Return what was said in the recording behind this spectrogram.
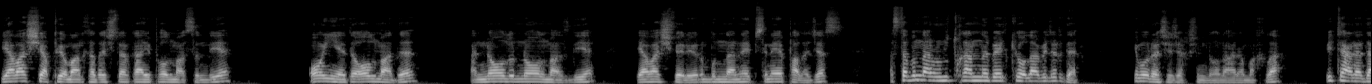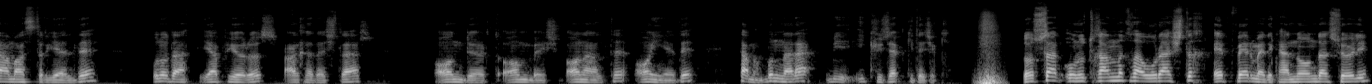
Yavaş yapıyorum arkadaşlar kayıp olmasın diye. 17 olmadı. Hani ne olur ne olmaz diye yavaş veriyorum. Bunların hepsini hep alacağız. Aslında bunlar unutkanlığı belki olabilir de. Kim uğraşacak şimdi onu aramakla? Bir tane daha master geldi. Bunu da yapıyoruz arkadaşlar. 14, 15, 16, 17. Tamam bunlara bir 200 hep gidecek. Dostlar unutkanlıkla uğraştık. Hep vermedik. Hani onu da söyleyeyim.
